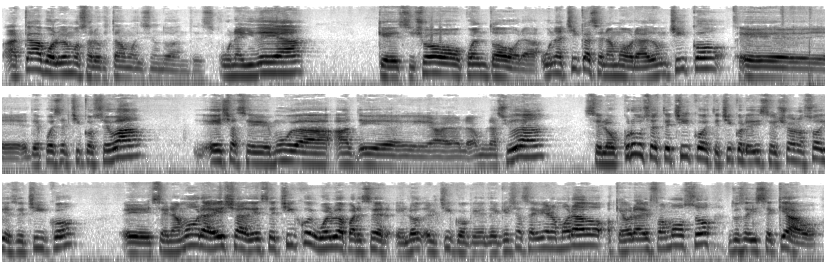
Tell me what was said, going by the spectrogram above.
acá volvemos a lo que estábamos diciendo antes. Una idea que si yo cuento ahora, una chica se enamora de un chico, eh, después el chico se va, ella se muda a, eh, a una ciudad, se lo cruza este chico, este chico le dice yo no soy ese chico, eh, se enamora ella de ese chico y vuelve a aparecer el, el chico que, de que ella se había enamorado, que ahora es famoso, entonces dice, ¿qué hago?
